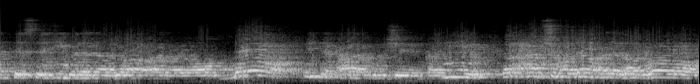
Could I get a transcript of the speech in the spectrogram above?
أن تستجيب لنا دعاءنا يا الله. إنك على كل شيء قدير. ارحم شهداءنا الأبرار.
